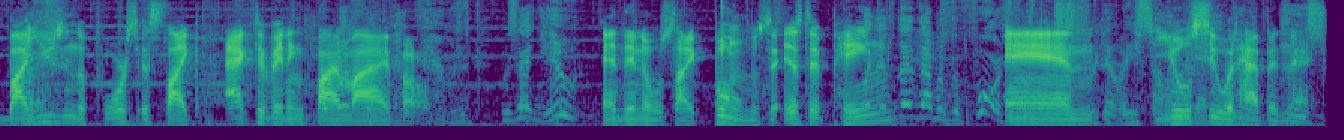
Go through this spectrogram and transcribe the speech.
by using the Force, it's like activating Find My iPhone, Was, that you? and then it was like, boom, it's an instant ping, That, that was the force. and you'll see what happened next.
